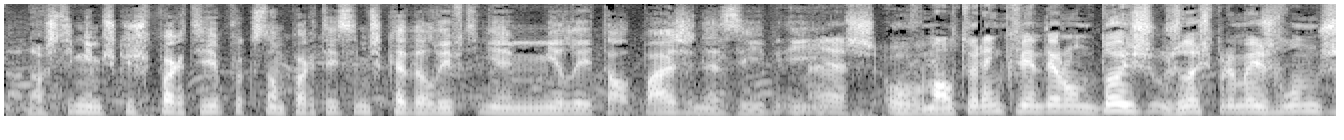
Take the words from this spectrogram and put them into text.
Não, nós tínhamos que os partir porque se não partíssemos, cada livro tinha mil e tal páginas e. e Mas houve uma altura em que venderam dois, os dois primeiros volumes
